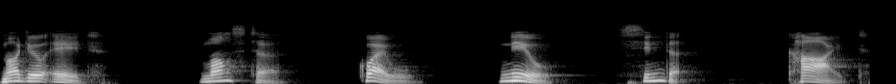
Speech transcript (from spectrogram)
Module Eight Monster 怪物，New 新的，Kite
